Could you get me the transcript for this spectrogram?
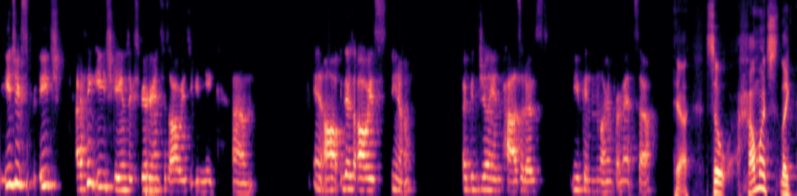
each, each, I think each game's experience is always unique. Um, and all there's always, you know, a gajillion positives you can learn from it. So yeah. So how much like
